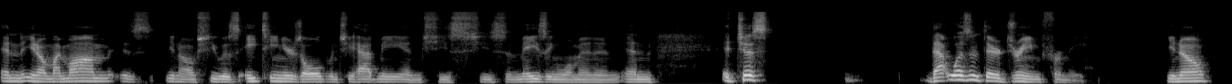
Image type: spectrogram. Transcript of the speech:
and you know my mom is you know she was 18 years old when she had me and she's she's an amazing woman and and it just that wasn't their dream for me you know?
